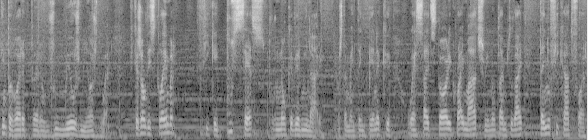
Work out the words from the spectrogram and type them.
Tempo agora para os meus melhores do ano. Fica já um disclaimer, fiquei possesso por não caber Minari, mas também tenho pena que West Side Story, Cry Macho e No Time to Die tenham ficado fora.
